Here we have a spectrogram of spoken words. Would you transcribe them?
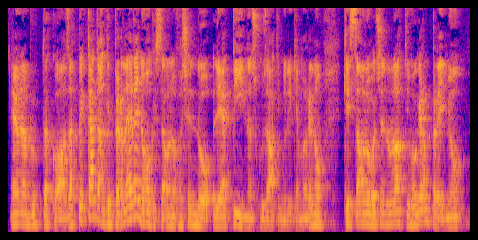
è, una brutta cosa. Peccato anche per le Renault che stavano facendo, le Alpine, scusatemi, le chiamo Renault, che stavano facendo un ottimo gran premio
